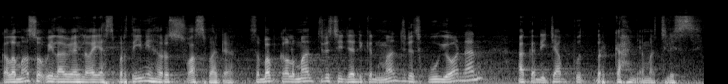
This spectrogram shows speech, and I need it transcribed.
kalau masuk wilayah-wilayah seperti ini harus waspada. Sebab kalau majlis dijadikan majlis guyonan akan dicabut berkahnya majlis.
